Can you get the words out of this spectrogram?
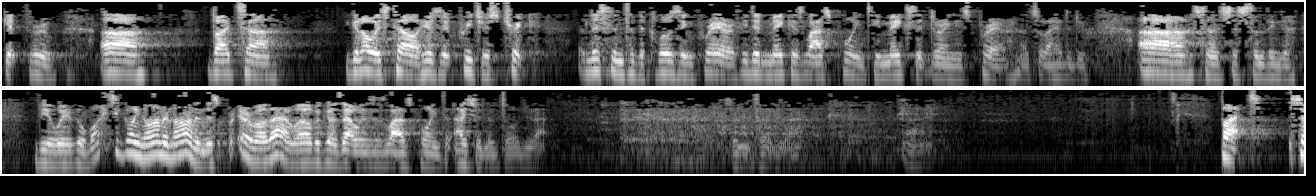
get through. Uh, but uh, you can always tell, here's a preacher's trick. Listen to the closing prayer. If he didn't make his last point, he makes it during his prayer. That's what I had to do. Uh, so it's just something to be aware of. Why is he going on and on in this prayer about that? Well, because that was his last point. I shouldn't have told you that. I Shouldn't have told you that. But so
